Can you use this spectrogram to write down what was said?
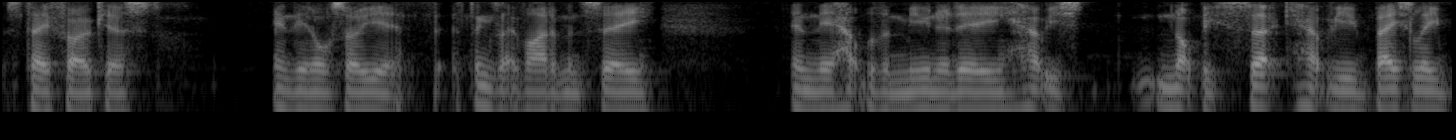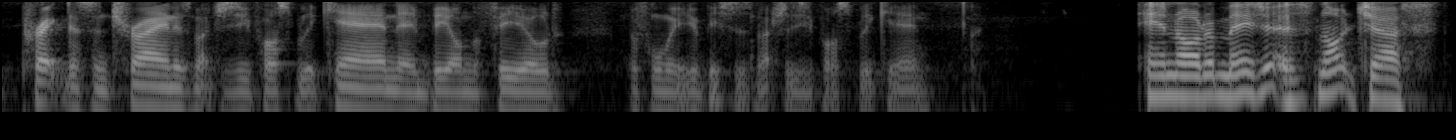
stay focused, and then also yeah th- things like vitamin C and they help with immunity, help you not be sick, help you basically practice and train as much as you possibly can, and be on the field performing at your best as much as you possibly can. And I'd imagine it's not just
